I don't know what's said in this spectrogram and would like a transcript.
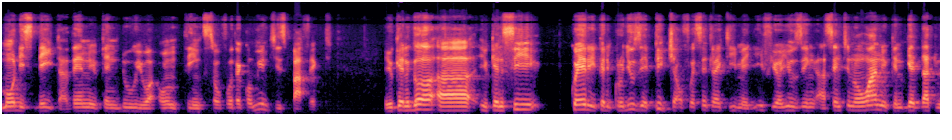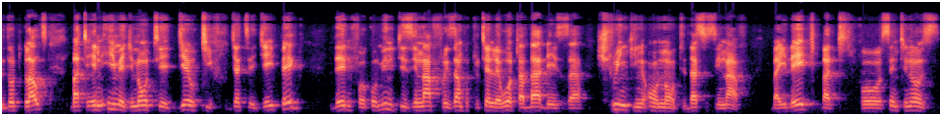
MODIS data. Then you can do your own things. So for the community, it's perfect. You can go. Uh, you can see query you can produce a picture of a satellite image. If you're using a Sentinel-1, you can get that without clouds, but an image, not a GeoTIFF, just a JPEG. Then for communities enough, for example, to tell a water bed is uh, shrinking or not, that's enough by date, but for Sentinels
